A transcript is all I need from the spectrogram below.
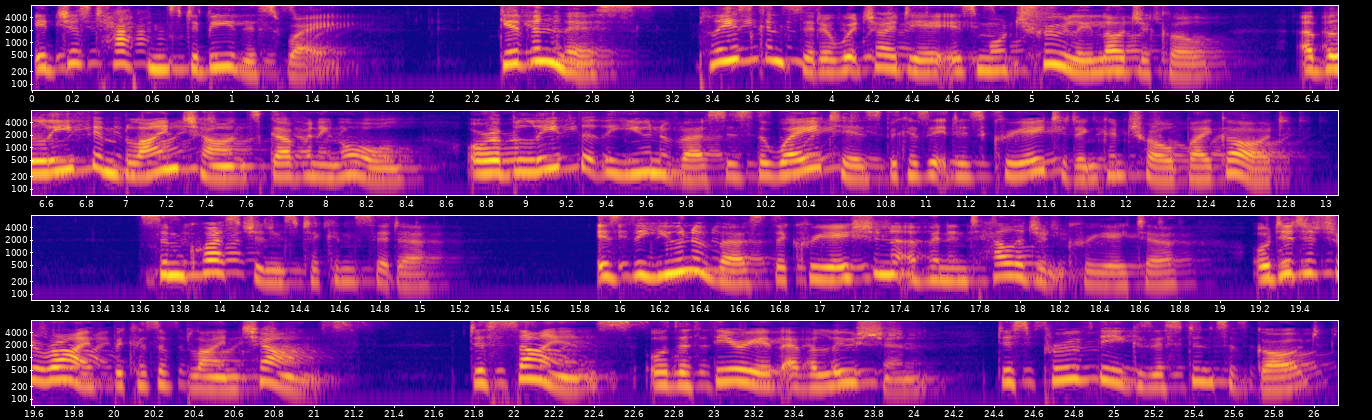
it just happens to be this way. Given this, please consider which idea is more truly logical a belief in blind chance governing all, or a belief that the universe is the way it is because it is created and controlled by God. Some questions to consider Is the universe the creation of an intelligent creator, or did it arrive because of blind chance? Does science, or the theory of evolution, disprove the existence of God?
